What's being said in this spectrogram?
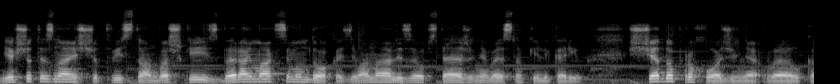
Якщо ти знаєш, що твій стан важкий, збирай максимум доказів, аналізи, обстеження, висновки лікарів ще до проходження ВЛК.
